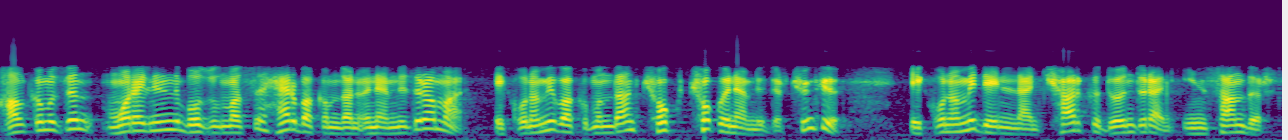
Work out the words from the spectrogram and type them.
Halkımızın moralinin bozulması her bakımdan önemlidir ama ekonomi bakımından çok çok önemlidir. Çünkü ekonomi denilen çarkı döndüren insandır.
